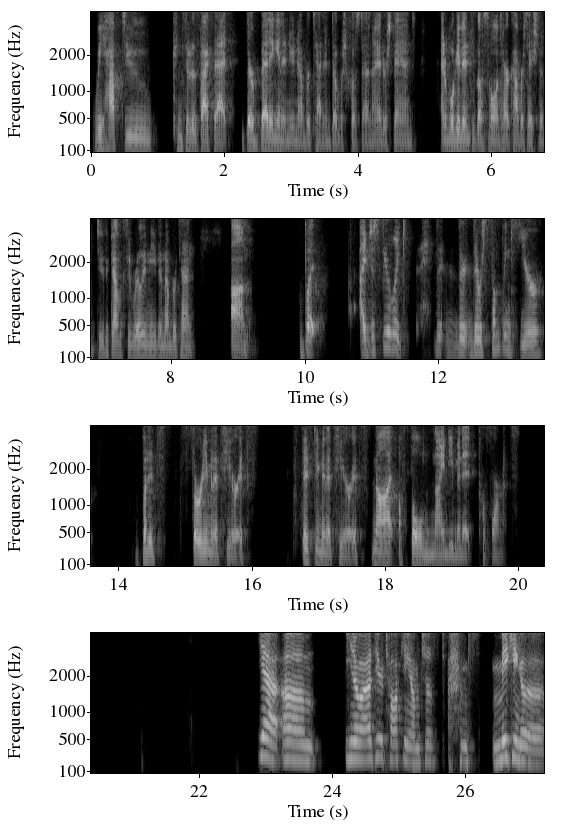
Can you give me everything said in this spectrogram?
we have to consider the fact that they're betting in a new number 10 in Douglas Costa. And I understand, and we'll get into this whole entire conversation of do the Galaxy really need a number 10? Um, but I just feel like th- there, there's something here, but it's 30 minutes here. It's 50 minutes here. It's not a full 90 minute performance. Yeah. Um, you know, as you're talking, I'm just I'm making a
